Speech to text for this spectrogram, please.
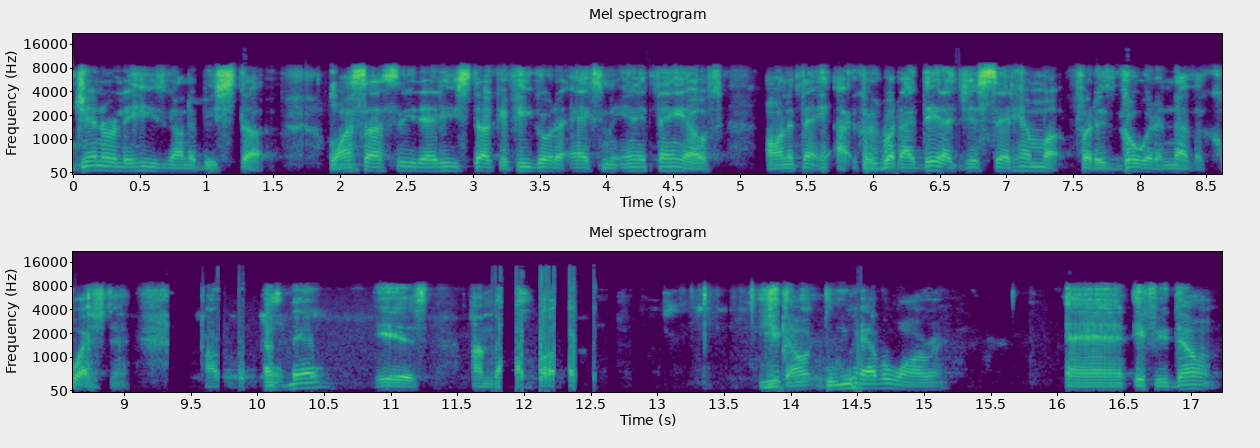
generally he's gonna be stuck. Once I see that he's stuck, if he go to ask me anything else, only thing because what I did, I just set him up for this go with another question. Then is I'm not. You don't? Do you have a warrant? And if you don't,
